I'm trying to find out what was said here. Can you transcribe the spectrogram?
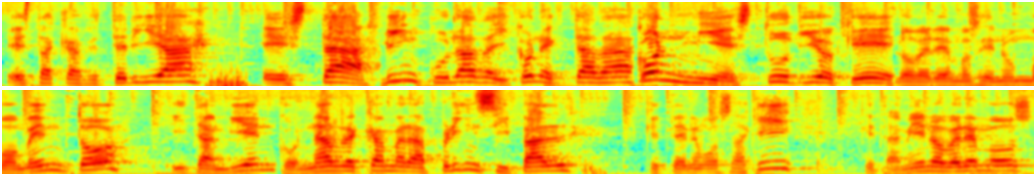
esta cafetería está vinculada y conectada con mi estudio, que lo veremos en un momento, y también con la recámara principal que tenemos aquí, que también lo veremos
